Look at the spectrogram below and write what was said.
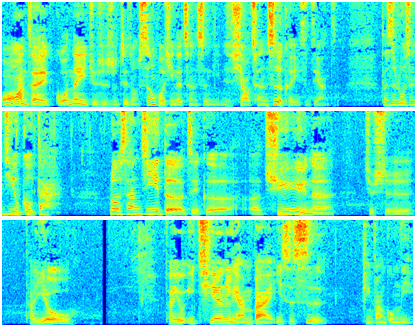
往往在国内，就是说这种生活型的城市，你是小城市可以是这样子，但是洛杉矶又够大，洛杉矶的这个呃区域呢，就是它有它有一千两百一十四平方公里。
